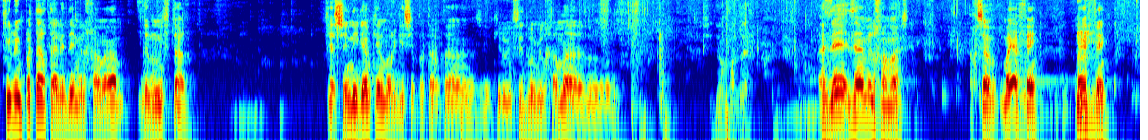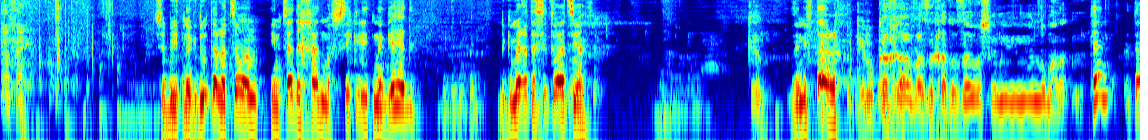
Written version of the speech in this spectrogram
אפילו אם פתרת על ידי מלחמה, זה לא נפתר. כי השני גם כן מרגיש שפתרת, שכאילו הפסיד במלחמה, אז הוא... שידור חוזר. אז זה, זה המלחמה. עכשיו, מה יפה? מה יפה? יפה. שבהתנגדות הרצון, אם צד אחד מפסיק להתנגד, נגמרת הסיטואציה. כן. זה נפתר. כאילו ככה, ואז אחד עוזב, השני אין לו מה. כן, אתה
